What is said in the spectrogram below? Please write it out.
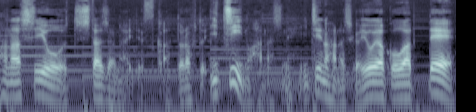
話をしたじゃないですか、ドラフト1位の話ね、1位の話がようやく終わって、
